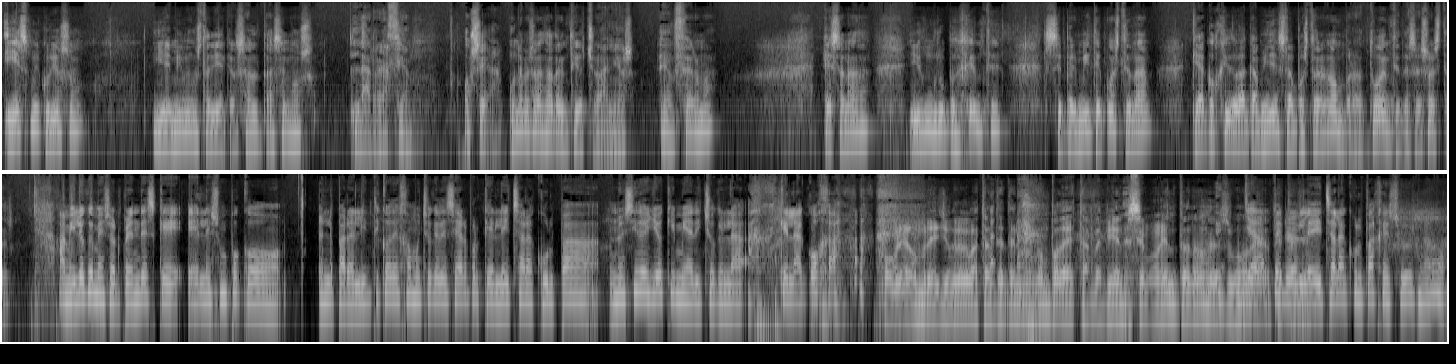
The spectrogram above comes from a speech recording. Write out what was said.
Y es muy curioso, y a mí me gustaría que resaltásemos la reacción. O sea, una persona de 38 años, enferma, es sanada, y un grupo de gente se permite cuestionar que ha cogido la camilla y se la ha puesto en el hombro. ¿Tú entiendes eso, Esther? A mí lo que me sorprende es que él es un poco el paralítico deja mucho que desear porque le echa la culpa. No he sido yo quien me ha dicho que la, que la coja. Pobre hombre, yo creo que bastante tenía con poder estar de pie en ese momento, ¿no? ya, pero le echa la culpa a Jesús, ¿no?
